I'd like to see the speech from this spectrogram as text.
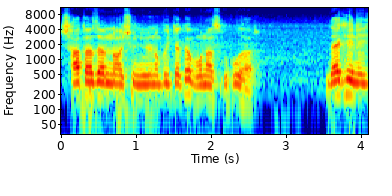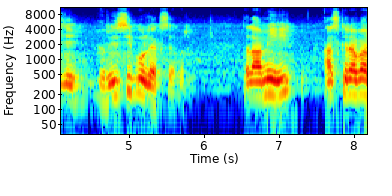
সাত হাজার নয়শো নিরানব্বই টাকা বোনাস উপহার। দেখেন, এই যে রিসিভও লেখছে আবার। তাহলে আমি আজকের আবার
